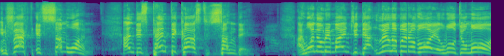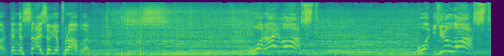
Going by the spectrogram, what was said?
In fact, it's someone on this Pentecost Sunday. I want to remind you that little bit of oil will do more than the size of your problem. What I lost, what you lost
